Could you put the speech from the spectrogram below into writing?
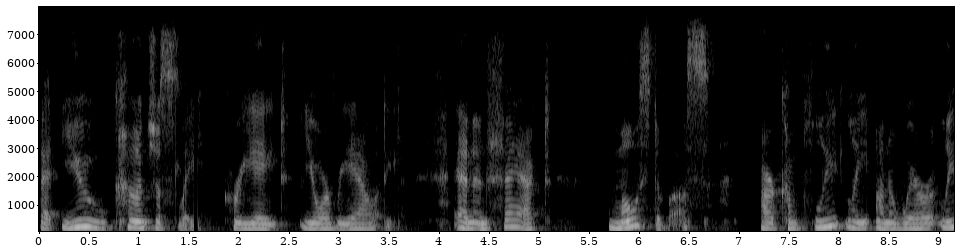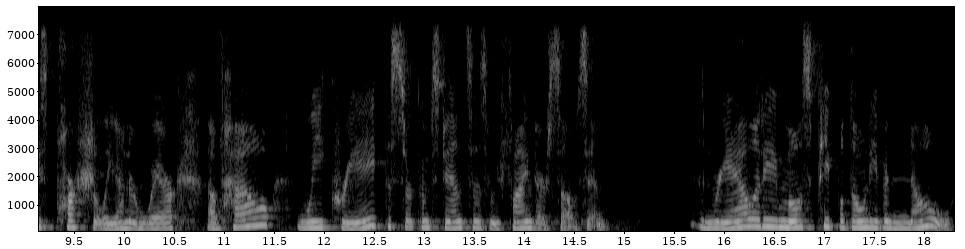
that you consciously create your reality. And in fact, most of us are completely unaware, at least partially unaware, of how we create the circumstances we find ourselves in. In reality, most people don't even know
